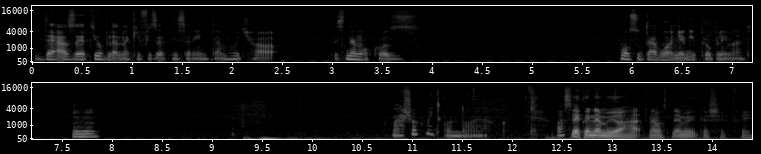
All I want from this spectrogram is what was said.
de azért jobb lenne kifizetni szerintem, hogyha ez nem okoz hosszú távú anyagi problémát. Mm. Mások mit gondolnak? Azt mondják, hogy nem ő a hát, nem, nem ők a seggfej.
